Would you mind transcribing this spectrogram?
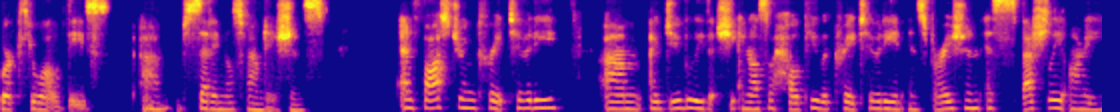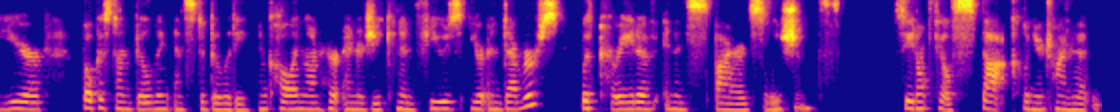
work through all of these, um, setting those foundations and fostering creativity. Um, I do believe that she can also help you with creativity and inspiration, especially on a year focused on building and stability. And calling on her energy can infuse your endeavors with creative and inspired solutions. So you don't feel stuck when you're trying to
